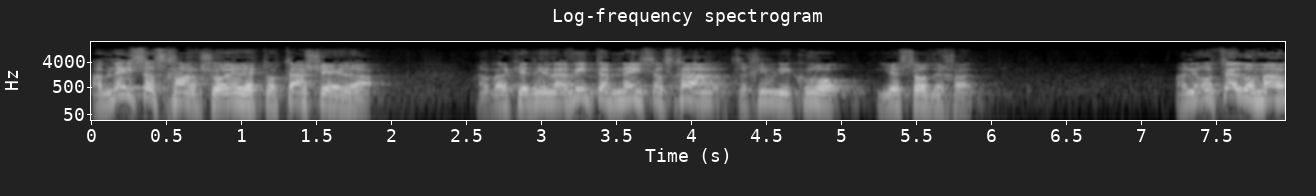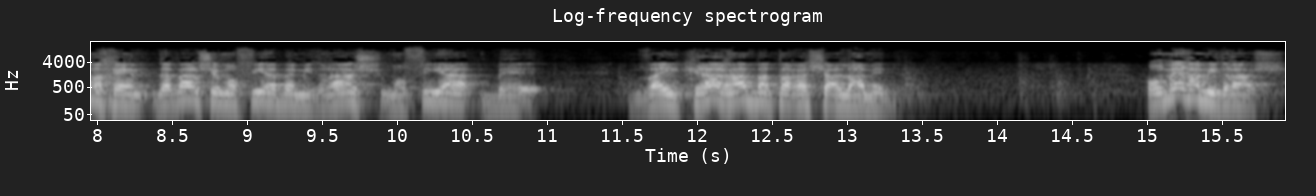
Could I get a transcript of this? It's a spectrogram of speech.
אבני יששכר שואל את אותה שאלה, אבל כדי להבין את אבני יששכר צריכים לקרוא יסוד אחד. אני רוצה לומר לכם דבר שמופיע במדרש, מופיע ב... ויקרא רב בפרשה ל'. אומר המדרש,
